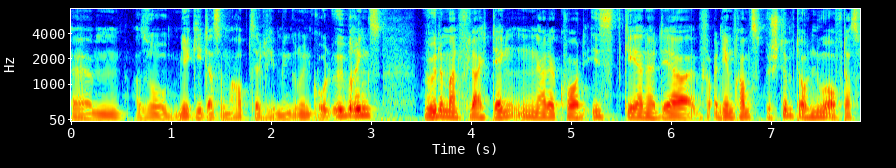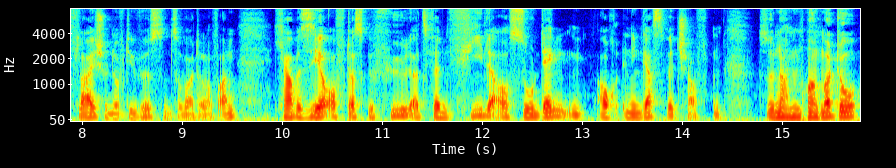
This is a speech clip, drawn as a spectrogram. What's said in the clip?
Ähm, also mir geht das immer hauptsächlich um den Grünkohl. Übrigens, würde man vielleicht denken, na, der Cord isst gerne, der, dem kommt es bestimmt auch nur auf das Fleisch und auf die Würste und so weiter drauf an. Ich habe sehr oft das Gefühl, als wenn viele auch so denken, auch in den Gastwirtschaften. So nach dem Motto,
